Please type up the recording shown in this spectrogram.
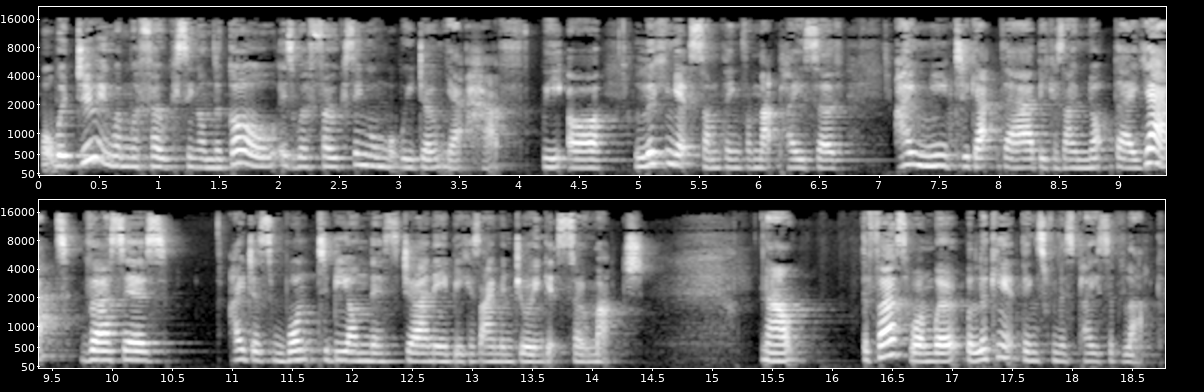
What we're doing when we're focusing on the goal is we're focusing on what we don't yet have. We are looking at something from that place of, I need to get there because I'm not there yet, versus, I just want to be on this journey because I'm enjoying it so much. Now, the first one, we're, we're looking at things from this place of lack.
